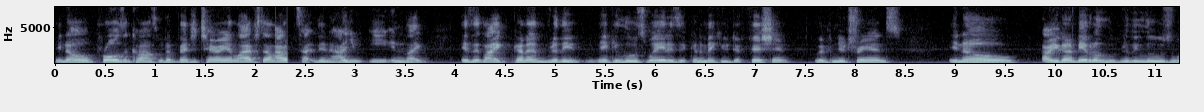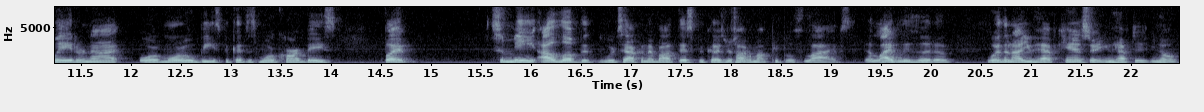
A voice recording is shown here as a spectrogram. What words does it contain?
you know, pros and cons with a vegetarian lifestyle. How, then how you eat and like, is it like gonna really make you lose weight? Is it gonna make you deficient with nutrients? You know, are you gonna be able to really lose weight or not, or more obese because it's more carb based? But to me, I love that we're talking about this because we're talking about people's lives, the livelihood of whether or not you have cancer and you have to, you know,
